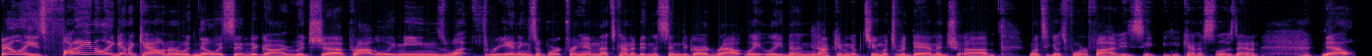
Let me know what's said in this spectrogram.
Phillies finally going to counter with Noah Syndergaard, which uh, probably means what three innings of work for him. That's kind of been the Syndergaard route lately, not giving up too much of a damage. Um, once he goes four or five, he's, he he kind of slows down. Now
